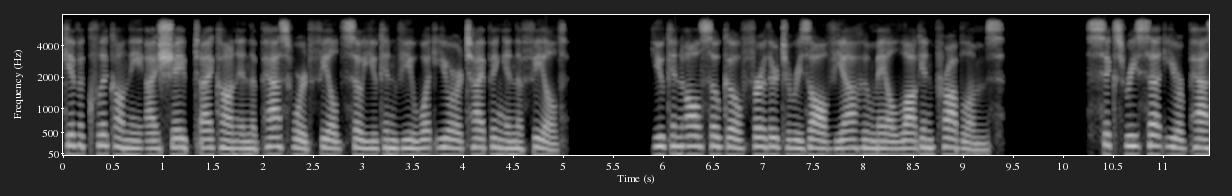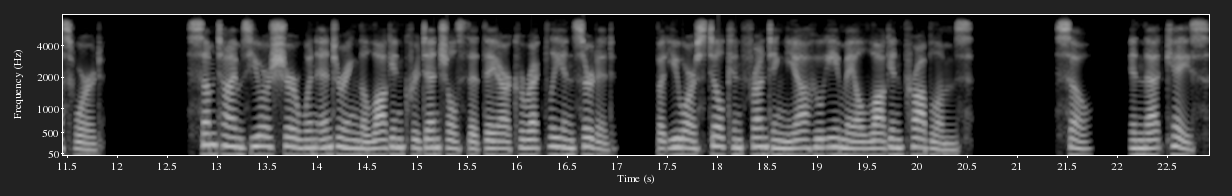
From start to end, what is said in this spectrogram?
Give a click on the eye-shaped icon in the password field so you can view what you're typing in the field. You can also go further to resolve Yahoo Mail login problems. 6. Reset your password. Sometimes you're sure when entering the login credentials that they are correctly inserted, but you are still confronting Yahoo email login problems. So, in that case,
